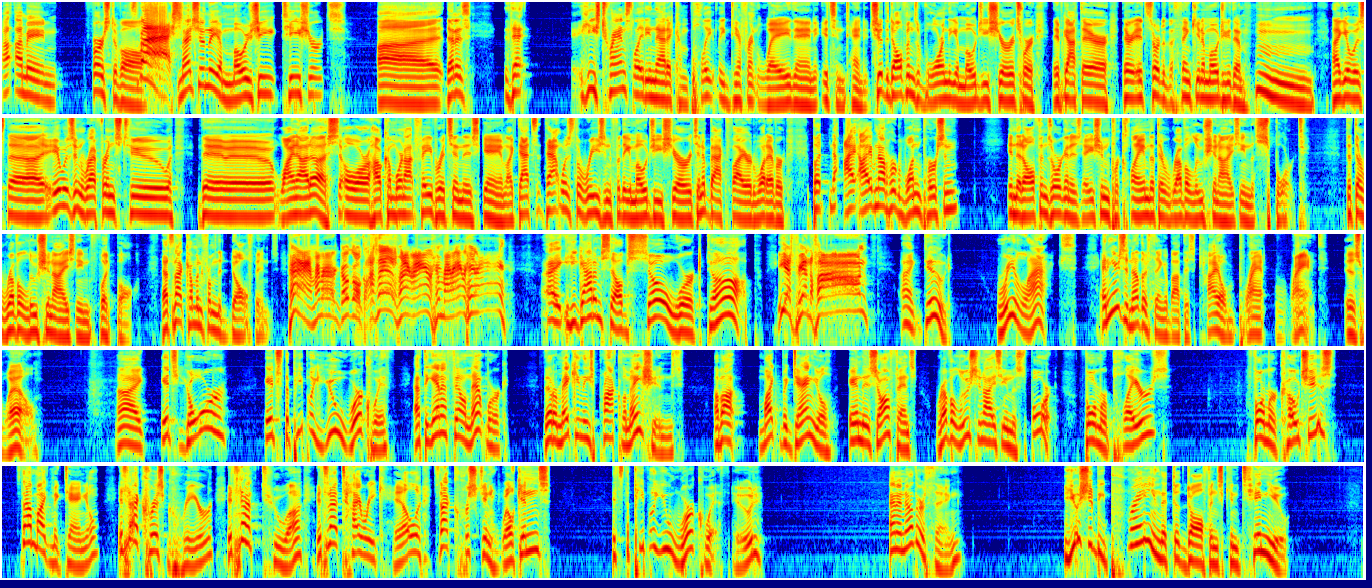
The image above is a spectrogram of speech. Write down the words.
I I mean, first of all, Smash! mention the emoji T-shirts. Uh, that is that he's translating that a completely different way than it's intended. Should the Dolphins have worn the emoji shirts where they've got their their it's sort of the thinking emoji, the hmm, like it was the it was in reference to the why not us or how come we're not favorites in this game like that's that was the reason for the emoji shirts and it backfired whatever but I, I have not heard one person in the Dolphins organization proclaim that they're revolutionizing the sport, that they're revolutionizing football. That's not coming from the Dolphins. Hey, remember Google Glasses? He got himself so worked up. ESPN the phone. Like, dude, relax. And here's another thing about this Kyle Brandt rant as well. Like, it's your, it's the people you work with at the NFL Network that are making these proclamations about Mike McDaniel and this offense revolutionizing the sport. Former players, former coaches. It's not Mike McDaniel. It's not Chris Grier. It's not Tua. It's not Tyreek Hill. It's not Christian Wilkins. It's the people you work with, dude. And another thing, you should be praying that the Dolphins continue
